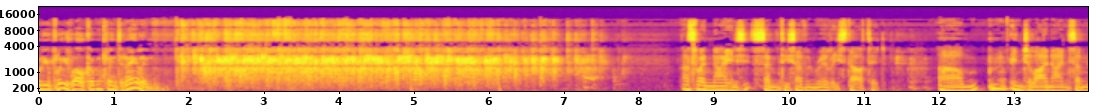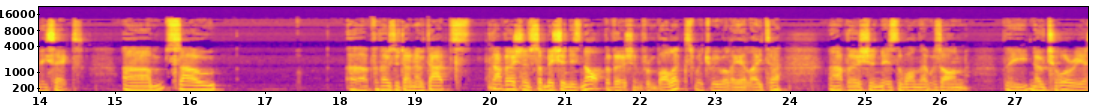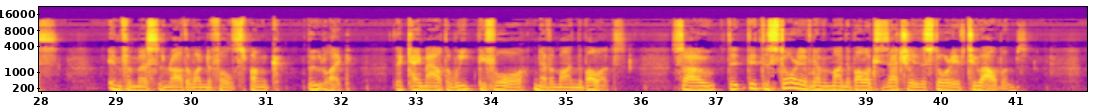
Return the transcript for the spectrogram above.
Will you please welcome Clinton Heylin? That's when 1977 really started, um, in July 1976. Um, so, uh, for those who don't know, that's, that version of Submission is not the version from Bollocks, which we will hear later. That version is the one that was on the notorious, infamous, and rather wonderful Spunk bootleg that came out the week before Nevermind the Bollocks. So the, the, the story of Nevermind the Bollocks is actually the story of two albums.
